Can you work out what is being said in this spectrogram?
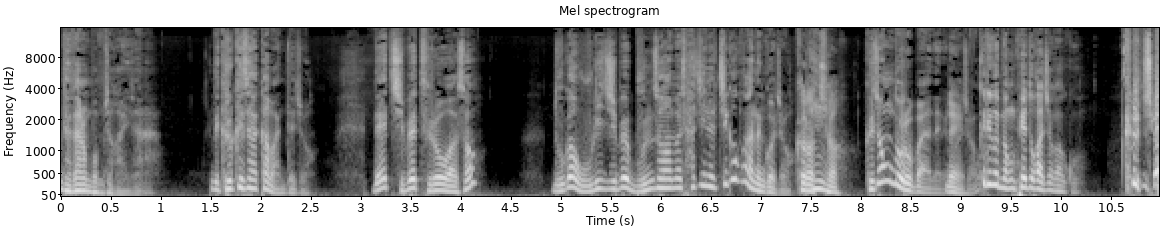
그건 대단한 범죄가 아니잖아요. 근데 그렇게 생각하면 안 되죠. 내 집에 들어와서 누가 우리 집에 문서함에 사진을 찍어가는 거죠. 그렇죠. 그 정도로 봐야 되는 네. 거죠. 그리고 명패도 가져가고. 그렇죠.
